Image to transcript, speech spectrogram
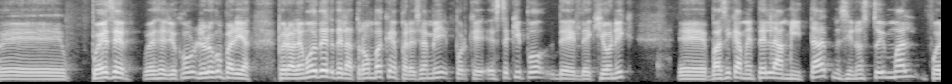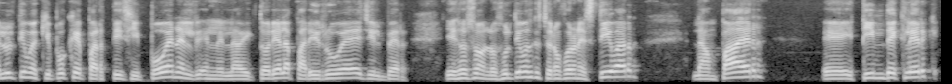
eh, puede ser, puede ser, yo, yo lo compraría, pero hablemos de, de, la tromba que me parece a mí, porque este equipo de, de Kionic, eh, básicamente la mitad, si no estoy mal, fue el último equipo que participó en, el, en la victoria de la París-Roubaix de Gilbert, y esos son, los últimos que estuvieron fueron Stibar, Lampaer, eh, Tim de Klerk,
